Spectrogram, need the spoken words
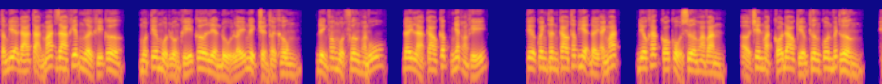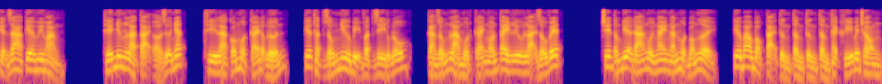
Tấm bia đá tản mát ra khiếp người khí cơ, một tiêm một luồng khí cơ liền đủ lấy nghịch chuyển thời không, đỉnh phong một phương hoàng vũ, đây là cao cấp nhất hoàng khí. Kia quanh thân cao thấp hiện đầy ánh mắt, điêu khắc có cổ xưa hoa văn, ở trên mặt có đao kiếm thương côn vết thương, hiện ra kia huy hoàng. Thế nhưng là tại ở giữa nhất, thì là có một cái động lớn, kia thật giống như bị vật gì đục lỗ, càng giống là một cái ngón tay lưu lại dấu vết. Trên tấm bia đá ngồi ngay ngắn một bóng người, kia bao bọc tại từng tầng từng tầng thạch khí bên trong,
